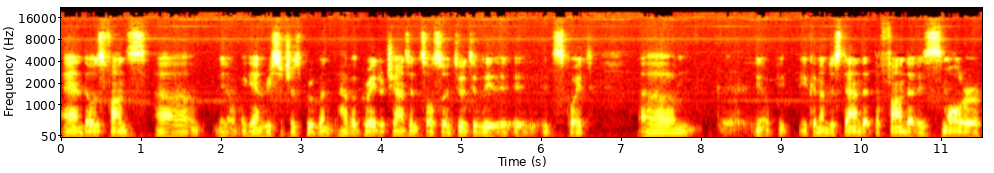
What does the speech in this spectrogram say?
And those funds, uh, you know, again, research has proven have a greater chance, and it's also intuitively, it, it's quite, um, you know, you can understand that the fund that is smaller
